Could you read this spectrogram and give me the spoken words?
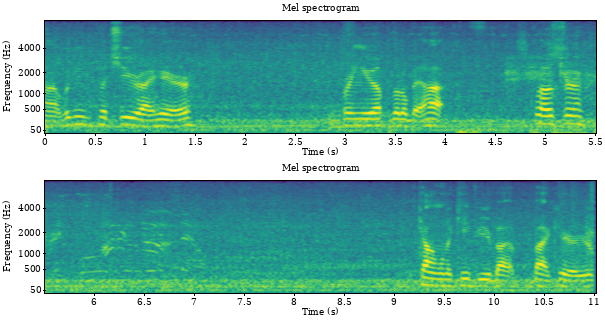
Alright, we can put you right here. Bring you up a little bit hot. Closer. Kinda wanna keep you back back here. You're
